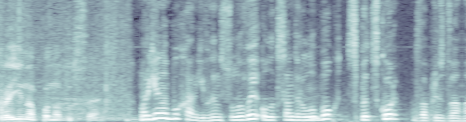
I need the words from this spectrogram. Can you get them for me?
Україна понад усе. Мар'яна Бухан, Євген Соловей, Олександр Лобок, спецкор 2+,2.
